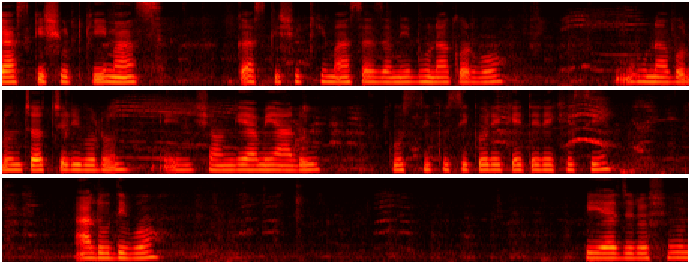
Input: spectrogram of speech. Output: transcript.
কাসকি শুটকি মাছ। কাসকি শুটকি মাছ আজ আমি ভুনা করব। ভুনা বলুন, চচ্চড়ি বলুন, এই সঙ্গে আমি আলু কুচি কুচি করে কেটে রেখেছি। আলু দেব। পেঁয়াজ, রসুন,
